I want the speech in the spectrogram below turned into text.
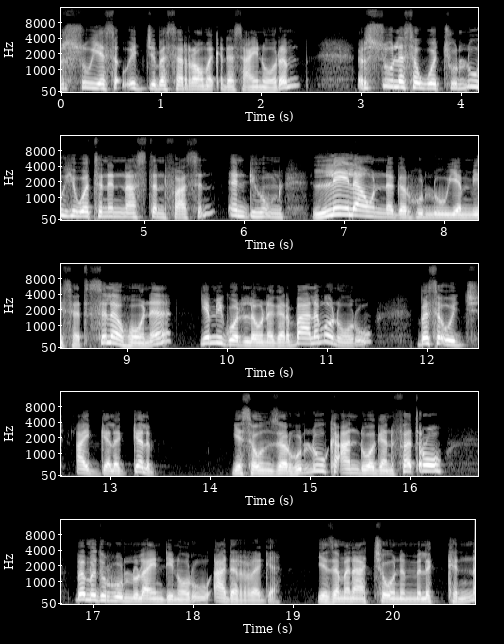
እርሱ የሰው እጅ በሠራው መቅደስ አይኖርም። እርሱ ለሰዎች ሁሉ ሕይወትንና እስትንፋስን እንዲሁም ሌላውን ነገር ሁሉ የሚሰጥ ስለሆነ የሚጎድለው ነገር ባለመኖሩ በሰው እጅ አይገለገልም። የሰውን ዘር ሁሉ ከአንድ ወገን ፈጥሮ በምድር ሁሉ ላይ እንዲኖሩ አደረገ። የዘመናቸውንም ልክና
